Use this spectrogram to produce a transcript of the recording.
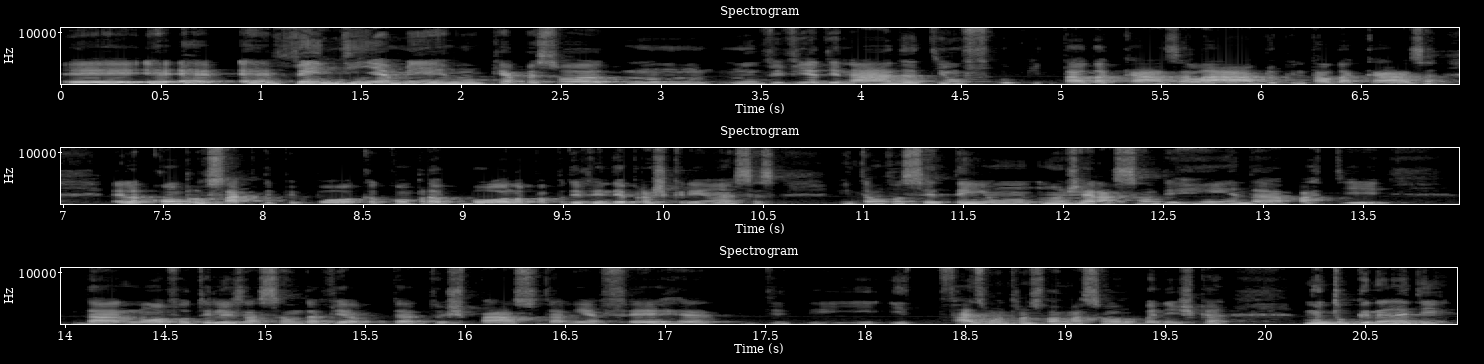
é, é, é, é, vendinha mesmo, que a pessoa não, não vivia de nada, tinha o quintal da casa, ela abre o quintal da casa, ela compra um saco de pipoca, compra bola para poder vender para as crianças. Então você tem um, uma geração de renda a partir da nova utilização da via, da, do espaço, da linha férrea, de, de, e faz uma transformação urbanística muito grande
